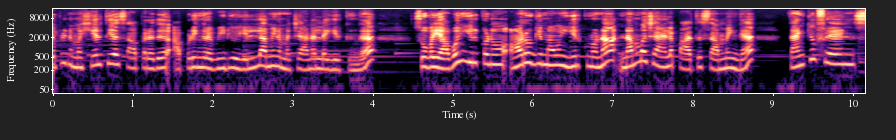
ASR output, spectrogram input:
எப்படி நம்ம ஹெல்த்தியாக சாப்பிட்றது அப்படிங்கிற வீடியோ எல்லாமே நம்ம சேனலில் இருக்குங்க. சுவையாகவும் இருக்கணும் ஆரோக்கியமாகவும் இருக்கணும்னா நம்ம சேனலை பார்த்து சமைங்க. தேங்க்யூ ஃப்ரெண்ட்ஸ்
